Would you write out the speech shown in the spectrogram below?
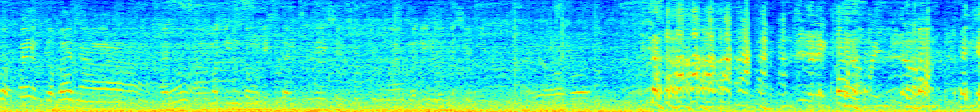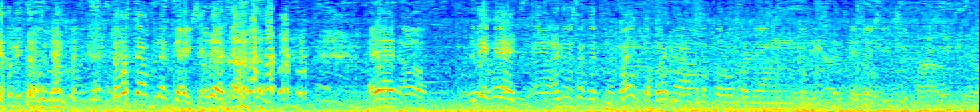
ba- payag ka ba na ano, ah, maging long distance relationship yung ah, maging relasyon niyo? Ayoko. Direct pa ako ito. Ay, gabi tapos na, tapos na vlog guys. Ayan, oh. Hindi, kaya, ah, ano sagot mo? Payag ka ba na magkaroon ka ng long distance relationship? Pangit.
